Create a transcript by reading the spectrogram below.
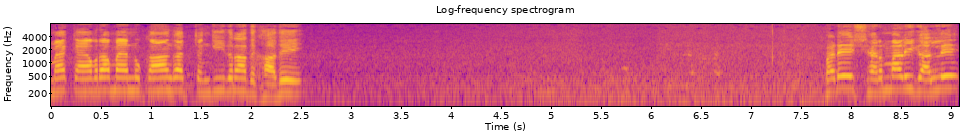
ਮੈਂ ਕੈਮਰਾਮੈਨ ਨੂੰ ਕਹਾਂਗਾ ਚੰਗੀ ਤਰ੍ਹਾਂ ਦਿਖਾ ਦੇ। ਬੜੇ ਸ਼ਰਮ ਵਾਲੀ ਗੱਲ ਏ।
